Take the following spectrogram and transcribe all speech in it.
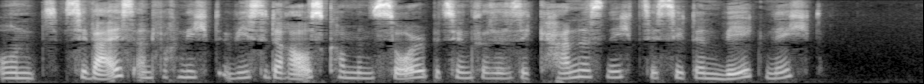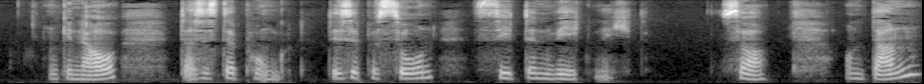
Und sie weiß einfach nicht, wie sie da rauskommen soll, beziehungsweise sie kann es nicht, sie sieht den Weg nicht. Und genau das ist der Punkt. Diese Person sieht den Weg nicht. So, und dann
